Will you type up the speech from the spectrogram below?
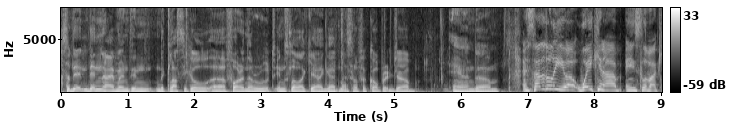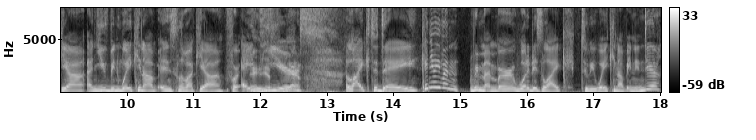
So then, then I went in the classical uh, foreigner route in Slovakia. I got myself a corporate job. And um, And suddenly you are waking up in Slovakia and you've been waking up in Slovakia for eight years. yes. Like today. Can you even remember what it is like to be waking up in India?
